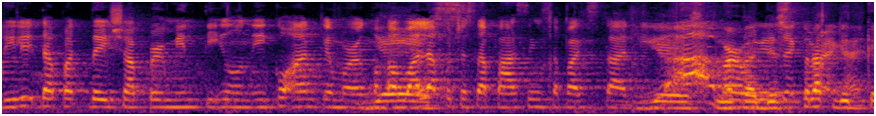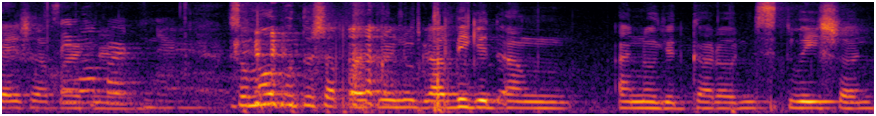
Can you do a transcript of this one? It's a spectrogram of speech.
dili dapat day siya permintion ikuan kay makawala Yes. po siya sa passing sa pag-study. Yes, Ah, magiging gid kay siya, Say partner. partner. So mo po to siya partner no grabe gid ang ano gid karon situation.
